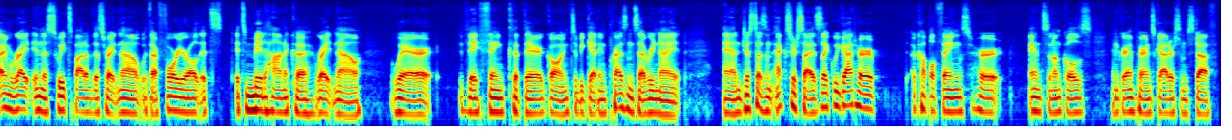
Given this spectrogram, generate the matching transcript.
I'm right in the sweet spot of this right now with our four year old. It's it's mid Hanukkah right now where they think that they're going to be getting presents every night. And just as an exercise, like we got her a couple things, her aunts and uncles and grandparents got her some stuff.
